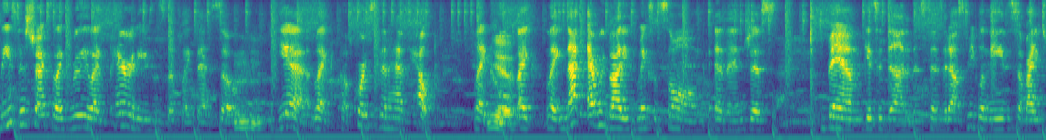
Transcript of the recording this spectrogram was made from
these diss tracks are like really like parodies and stuff like that. So Mhm. yeah, like of course he's gonna have help. Like who- Yeah. like like not everybody makes a song and then just bam gets it done and then sends it out. So people need somebody to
